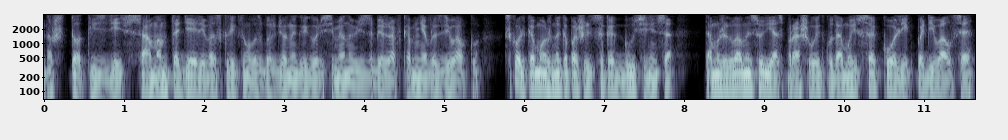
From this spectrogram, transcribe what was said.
«Ну что ты здесь в самом-то деле?» — воскликнул возбужденный Григорий Семенович, забежав ко мне в раздевалку. «Сколько можно копошиться, как гусеница? Там уже главный судья спрашивает, куда мой соколик подевался.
